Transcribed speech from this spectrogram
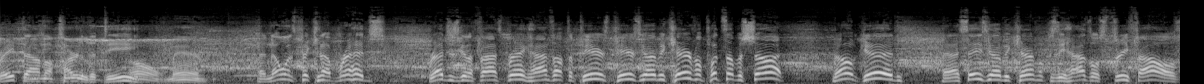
Right down Easy the heart two. of the D. Oh man. And no one's picking up Reg. Reg is going to fast break, hands off to Pierce. Pierce got to be careful, puts up a shot. No good. And I say he's got to be careful because he has those three fouls.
